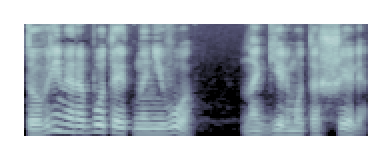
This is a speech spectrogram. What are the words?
то время работает на него, на Гельмута Шеля.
